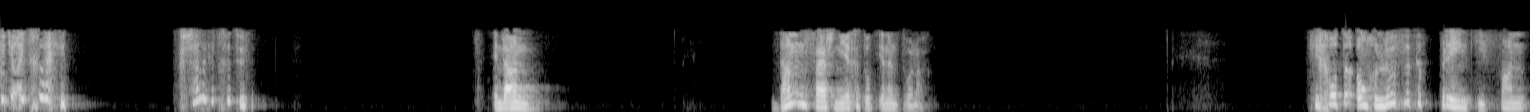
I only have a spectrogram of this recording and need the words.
het jou uitgelei. Sal ek dit gedoen? En dan dan in vers 9 tot 21. Gee God 'n ongelooflike prentjie van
